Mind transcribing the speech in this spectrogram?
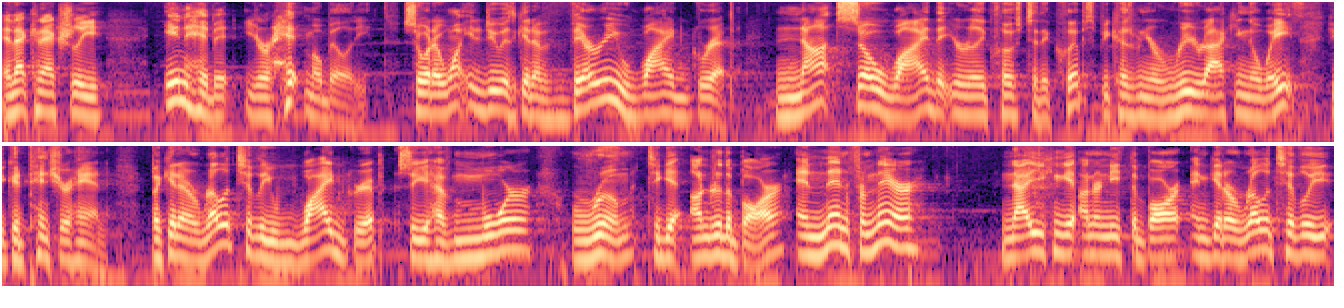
and that can actually inhibit your hip mobility. So what I want you to do is get a very wide grip, not so wide that you're really close to the clips because when you're re-racking the weight, you could pinch your hand, but get a relatively wide grip so you have more room to get under the bar. And then from there, now you can get underneath the bar and get a relatively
